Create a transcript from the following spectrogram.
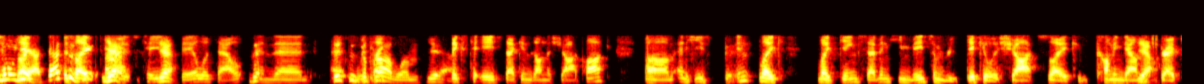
that well, like, yeah, that's it's the like thing. Yes, right, Tatum yeah. bail us out and then This is the with, like, problem. yeah. six to eight seconds on the shot clock. Um, and he's been like, like game seven, he made some ridiculous shots, like coming down Yeah. the stretch,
